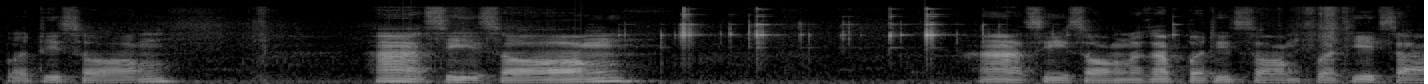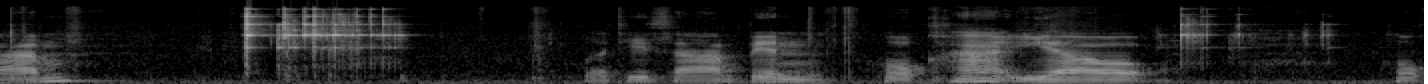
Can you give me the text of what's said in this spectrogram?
เปิดที่สองห้าสี่สองห้าสี่สองนะครับ เปิดที่สองเปิดที่สามเปิดที่สามเป็นหกห้าเอียว หก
